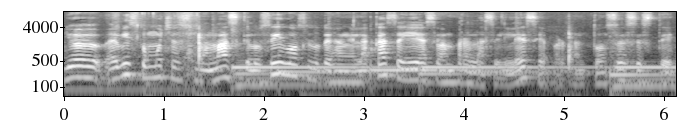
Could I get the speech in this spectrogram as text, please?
yo he visto muchas mamás que los hijos los dejan en la casa y ellas se van para las iglesias, ¿verdad? Entonces, este,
